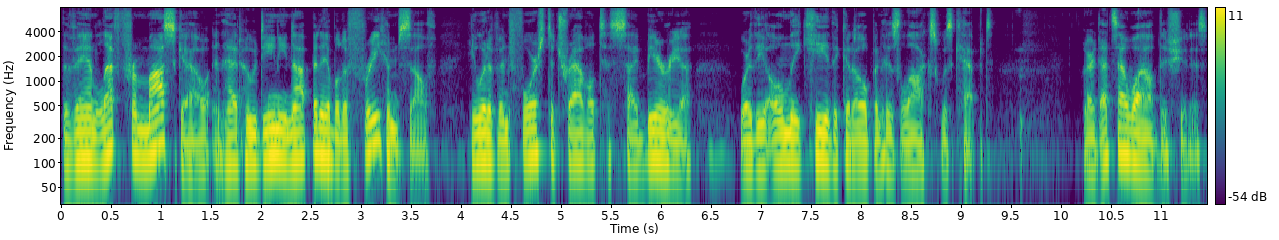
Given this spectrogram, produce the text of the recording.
The van left from Moscow, and had Houdini not been able to free himself, he would have been forced to travel to Siberia, where the only key that could open his locks was kept. All right, that's how wild this shit is.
